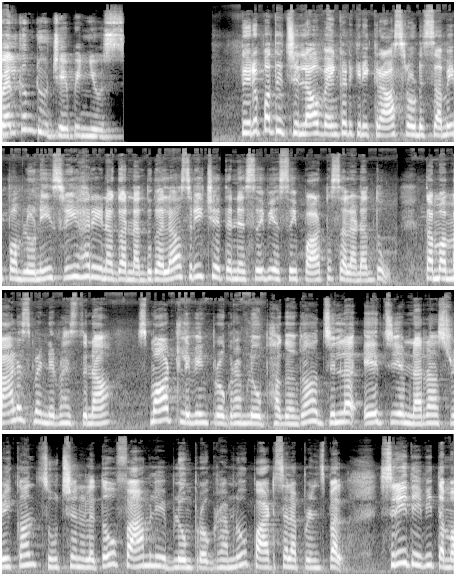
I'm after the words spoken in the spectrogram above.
Welcome to JP news. Tirupati జిల్లా వెంకటగిరి క్రాస్ రోడ్డు సమీపంలోని శ్రీహరినగర్ నందుగల శ్రీ చైతన్య సిబిఎస్ఈ పాఠశాల నందు తమ మేనేజ్మెంట్ నిర్వహిస్తున్న స్మార్ట్ లివింగ్ ప్రోగ్రాంలో భాగంగా జిల్లా ఏజీఎం నర్రా శ్రీకాంత్ సూచనలతో ఫ్యామిలీ బ్లూమ్ ప్రోగ్రాంను పాఠశాల ప్రిన్సిపల్ శ్రీదేవి తమ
